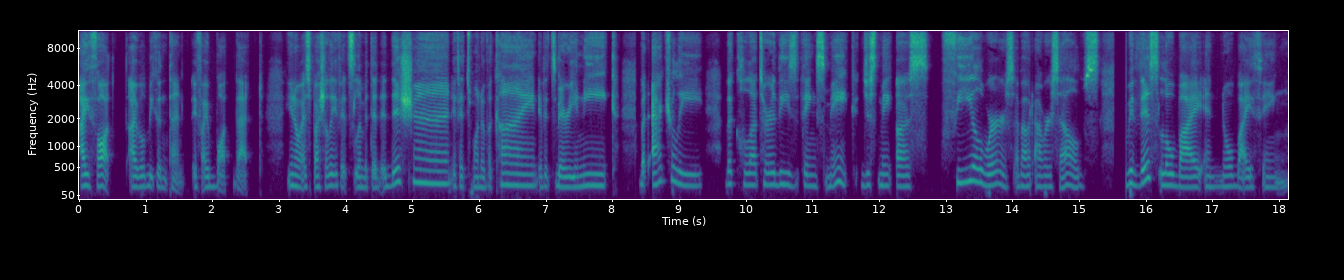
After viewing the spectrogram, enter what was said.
I thought I will be content if I bought that you know, especially if it's limited edition, if it's one of a kind, if it's very unique. But actually, the clutter these things make just make us feel worse about ourselves. With this low buy and no buy thing,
